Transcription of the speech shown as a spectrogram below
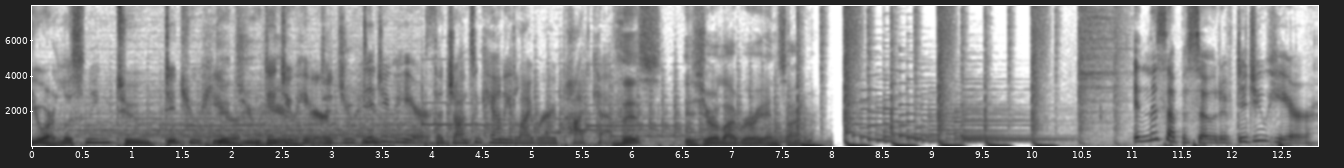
You are listening to Did You Hear? Did you Did you hear? Did you hear? Did you hear? The Johnson County Library Podcast. This is your Library Insider. This episode of Did You Hear,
